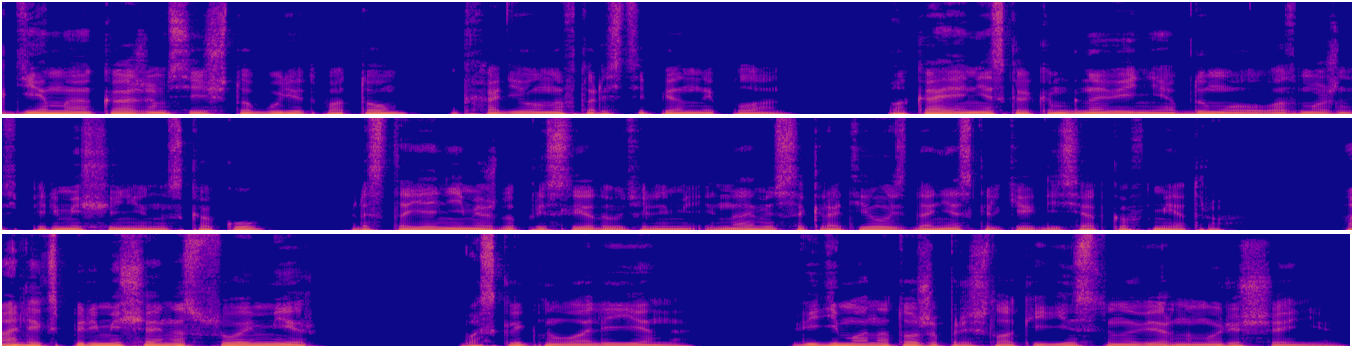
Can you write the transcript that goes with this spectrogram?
Где мы окажемся и что будет потом, отходило на второстепенный план. Пока я несколько мгновений обдумывал возможность перемещения на скаку, расстояние между преследователями и нами сократилось до нескольких десятков метров. «Алекс, перемещай нас в свой мир!» – воскликнула Алиена. Видимо, она тоже пришла к единственно верному решению.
